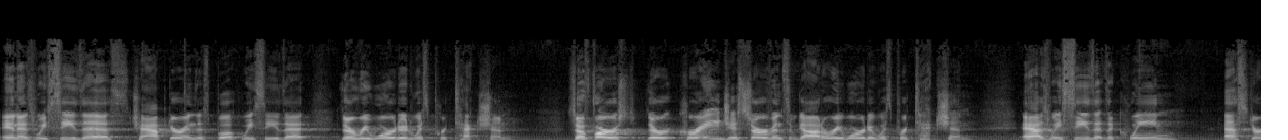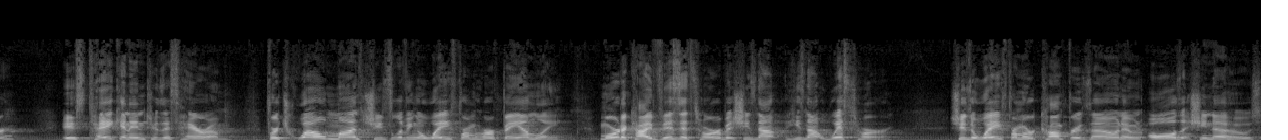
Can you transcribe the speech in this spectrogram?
And as we see this chapter in this book, we see that they're rewarded with protection. So, first, they're courageous servants of God are rewarded with protection as we see that the queen, Esther, is taken into this harem. For 12 months, she's living away from her family. Mordecai visits her, but she's not, he's not with her. She's away from her comfort zone and all that she knows,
